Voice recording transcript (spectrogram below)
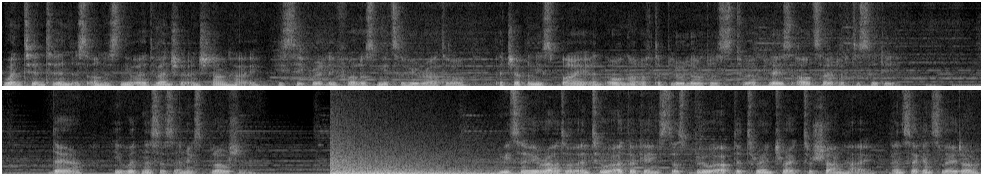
When Tintin is on his new adventure in Shanghai, he secretly follows Mitsuhirato, a Japanese spy and owner of the Blue Lotus, to a place outside of the city. There, he witnesses an explosion. Mitsuhirato and two other gangsters blew up the train track to Shanghai, and seconds later,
